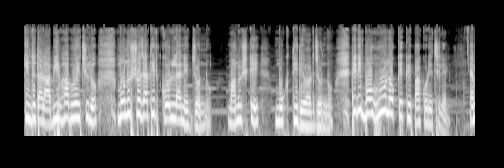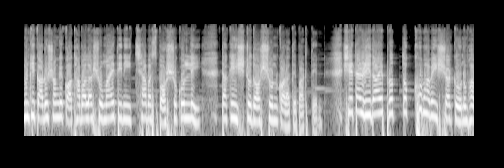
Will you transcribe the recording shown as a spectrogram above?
কিন্তু তার আবির্ভাব হয়েছিল মনুষ্য জাতির কল্যাণের জন্য, মানুষকে মুক্তি দেওয়ার জন্য। তিনি বহু লোককে কৃপা করেছিলেন। এমনকি কারোর সঙ্গে কথা বলার সময় তিনি ইচ্ছা বা স্পর্শ করলেই তাকে ইষ্ট দর্শন করাতে পারতেন। সে তার হৃদয়ে প্রত্যক্ষভাবে ঈশ্বরকে অনুভব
